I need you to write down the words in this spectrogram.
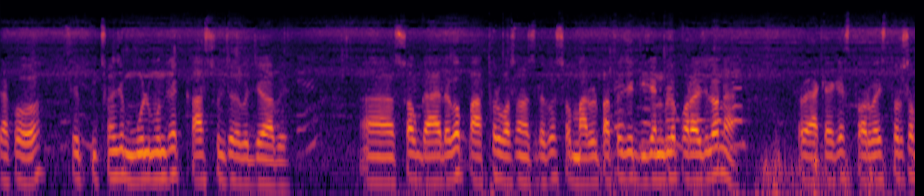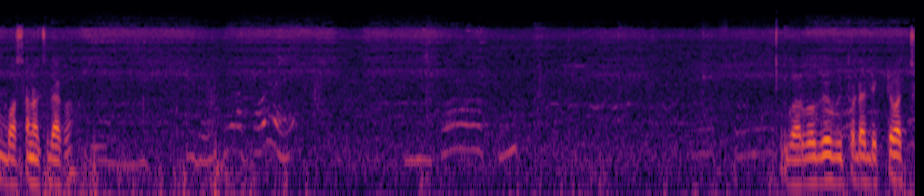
দেখো সে পিছনে যে মূল মন্দিরের কাজ চলছে দেখো যেভাবে। সব গায়ে দেখো, পাথর বসানো আছে, দেখো, সব মার্বেল পাথর যে ডিজাইনগুলো করা হয়েছিল না, সব একে একে স্তর বাই স্তর সব বসানো হচ্ছে, দেখো। গর্ভগৃহ ভিতরটা দেখতে পাচ্ছ।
